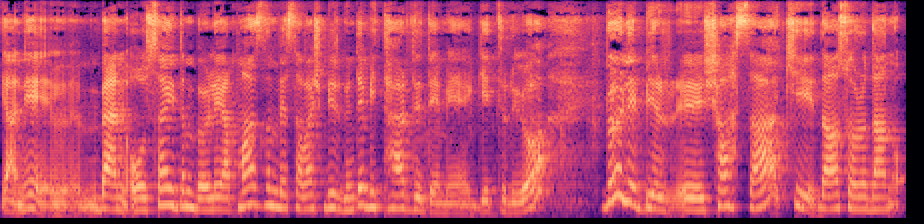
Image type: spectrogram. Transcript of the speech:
Yani e, ben olsaydım böyle yapmazdım ve savaş bir günde biterdi demeye getiriyor. Böyle bir e, şahsa ki daha sonradan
